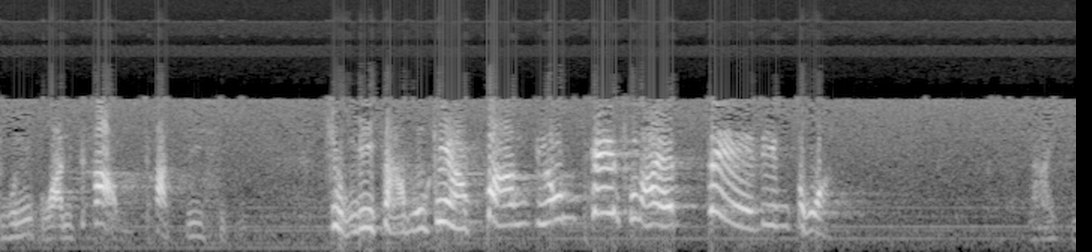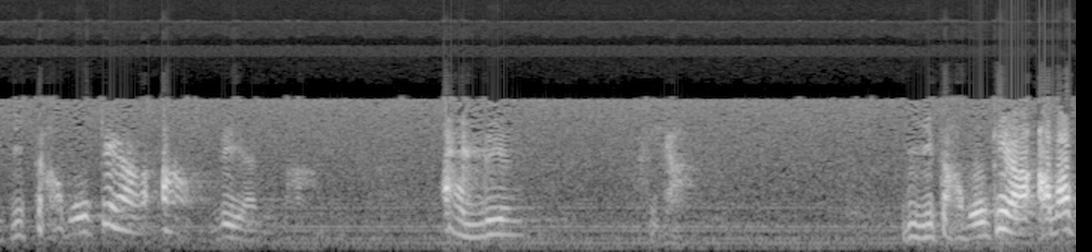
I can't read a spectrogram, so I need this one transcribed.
本官考察之事，将你查某囝房中推出来的白领段，乃是你查某囝暗恋啊！暗恋是啊，你查某囝阿妈讲，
